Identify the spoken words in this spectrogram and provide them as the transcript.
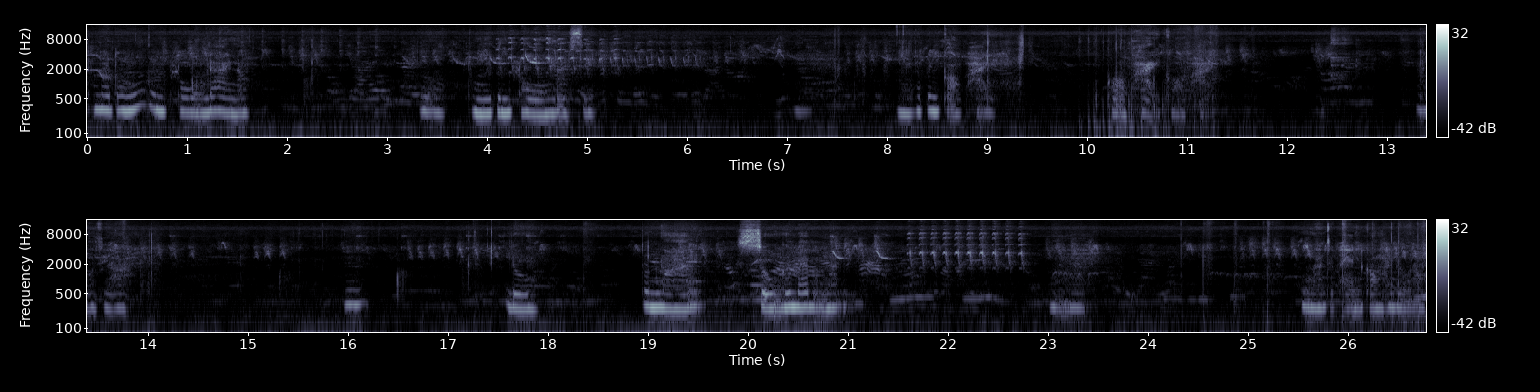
ทำไมตรงนี้เป็นโพรงได้เนาะ ตรงนี้เป็นโพรงดูสิ นี่ก็เป็นกอไผ่กอไผ่กอไผ่ดูสิคะดู ต้นไม้สูงขึ้นไปแบบนั้นงานจะแผนกล้องให้ดูนะ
